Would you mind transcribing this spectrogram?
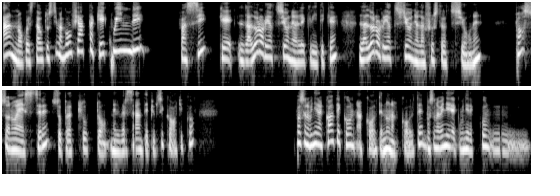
hanno questa autostima gonfiata che quindi fa sì che la loro reazione alle critiche, la loro reazione alla frustrazione possono essere, soprattutto nel versante più psicotico, possono venire accolte con accolte, non accolte, possono venire, come dire, con, mhmm,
